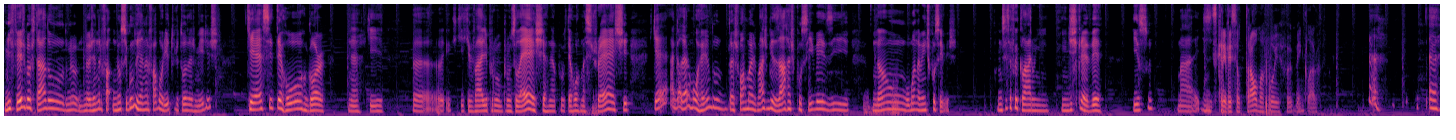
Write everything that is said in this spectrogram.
me fez gostar do, do, meu, do meu, gênero, do meu segundo gênero favorito de todas as mídias, que é esse terror gore, né? Que, uh, que, que, vale pro, pro slasher, né? Pro terror mais trash, que é a galera morrendo das formas mais bizarras possíveis e não humanamente possíveis. Não sei se foi claro em, em descrever isso, mas. Descrever seu trauma foi, foi bem claro. É, é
